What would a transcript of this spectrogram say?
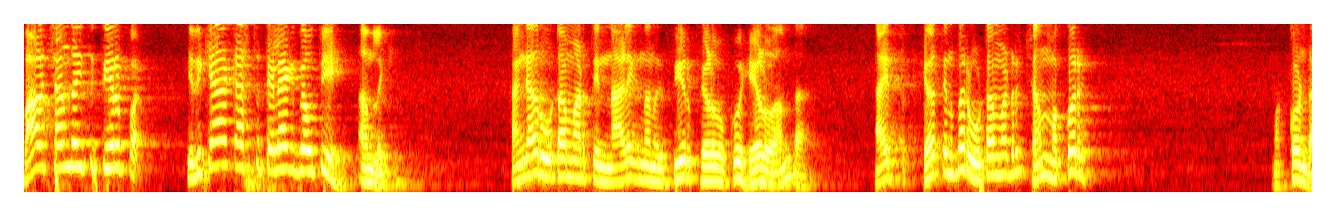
ಭಾಳ ಚಂದ ಐತಿ ತೀರ್ಪು. ಇದಕ್ಯಾಕೆ ಅಷ್ಟು ತಲೆಯಾಗಿ ಬೆವ್ತಿ? ಅನ್ಲಿಕ್ಕೆ. ಹಂಗಾದ್ರೆ ಊಟ ಮಾಡ್ತೀನಿ ನಾಳೆಗೆ ನನಗೆ ತೀರ್ಪು ಹೇಳಬೇಕು ಹೇಳು ಅಂದ. ಆಯ್ತು ಹೇಳ್ತೀನಿ ಬರ್ರಿ ಊಟ ಮಾಡ್ರಿ ಚಂದ ಮಕ್ಕೋರಿ. ಮಕ್ಕೊಂಡ.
